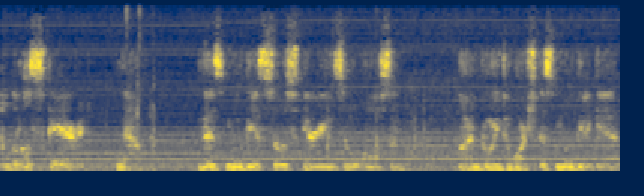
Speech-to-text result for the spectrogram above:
a little scared now. This movie is so scary and so awesome. I'm going to watch this movie again.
